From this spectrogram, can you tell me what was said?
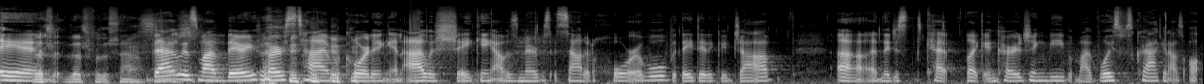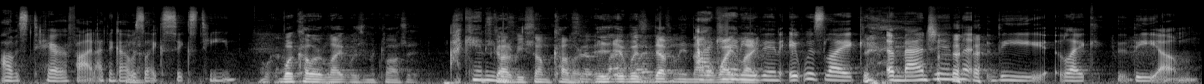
And That's that's for the sound. that was my very first time recording, and I was shaking. I was nervous. It sounded horrible, but they did a good job, uh, and they just kept like encouraging me. But my voice was cracking. I was all, I was terrified. I think I was Yeah. like 16. Wh- What color light was in the closet? I can't It's even. got to be some color. Was it It, it was light? definitely not I a white can't light. even. It was like imagine the like the um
